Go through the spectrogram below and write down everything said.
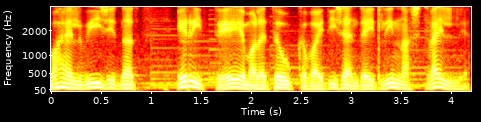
vahel viisid nad eriti eemale tõukavaid isendeid linnast välja,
